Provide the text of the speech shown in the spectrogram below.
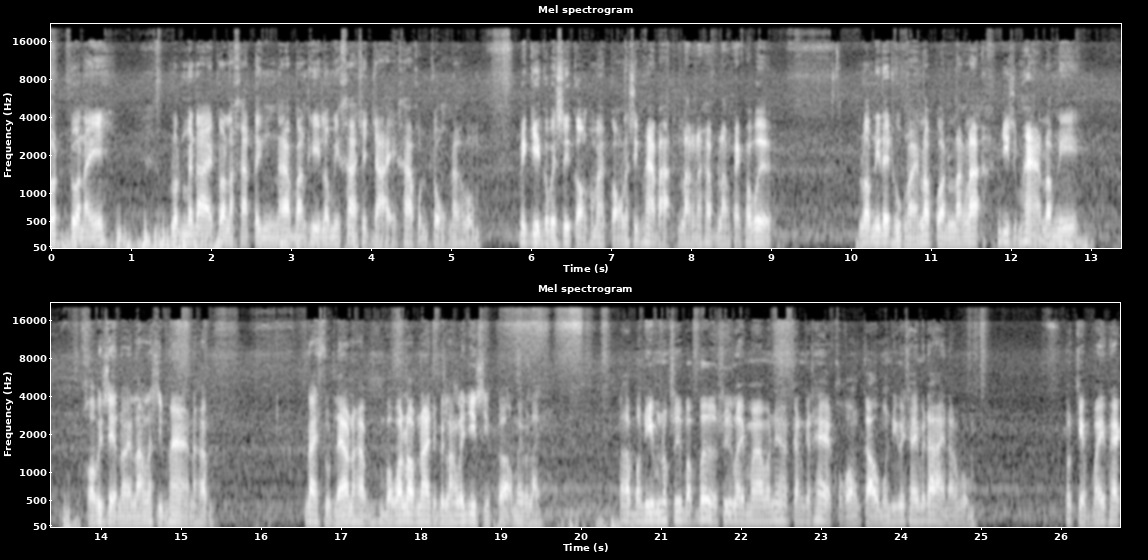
ลดตัวไหนลดไม่ได้ก็ราคาตึงนะครับ บางทีเรามีค่าใช้จ่ายค่าขนส่งนะครับผมเมื่อกี้ก็ไปซื้อกล่องเข้ามากล่องละ 15 บาทลังนะครับลังแพ็คพาวเวอร์รอบนี้ได้ถูกหน่อย รอบก่อนลังละ 25 รอบนี้ ขอพิเศษหน่อยลังละ 15 นะครับ ได้สุดแล้วนะครับ บอกว่ารอบหน้าจะเป็นลังละ 20 ก็ไม่เป็นไร นะครับบางทีมันต้องซื้อบับเบอร์ซื้ออะไรมาวันนี้กันกระแทกของเก่าบางทีก็ใช้ไม่ได้นะครับผมต้องเก็บไว้แพ็ค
